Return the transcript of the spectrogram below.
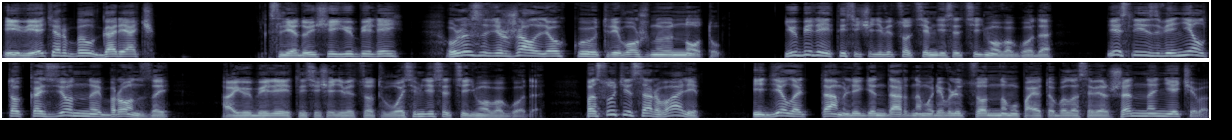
и ветер был горяч. Следующий юбилей уже содержал легкую тревожную ноту. Юбилей 1977 года, если извинел, то казенной бронзой, а юбилей 1987 года по сути сорвали, и делать там легендарному революционному поэту было совершенно нечего.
